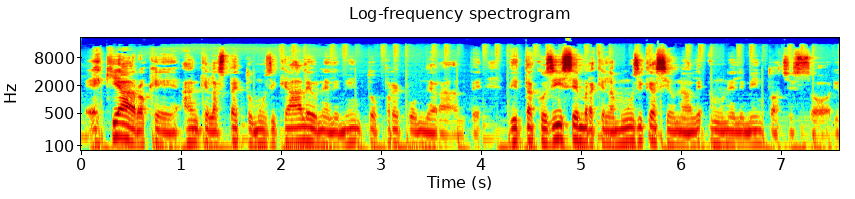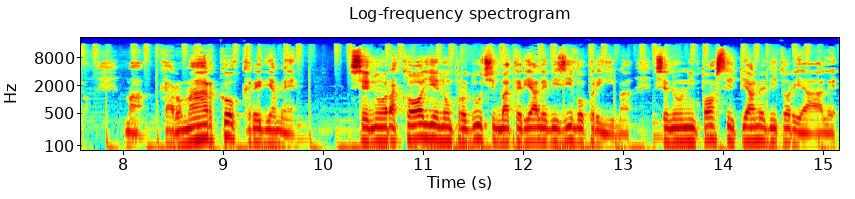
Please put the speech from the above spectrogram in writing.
È chiaro che anche l'aspetto musicale è un elemento preponderante. Detta così sembra che la musica sia un elemento accessorio, ma caro Marco, credi a me, se non raccogli e non produci il materiale visivo prima, se non imposti il piano editoriale,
